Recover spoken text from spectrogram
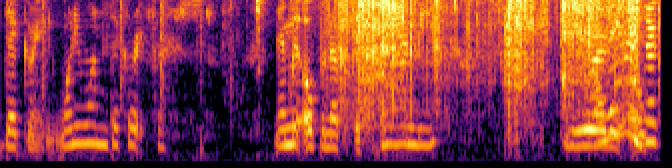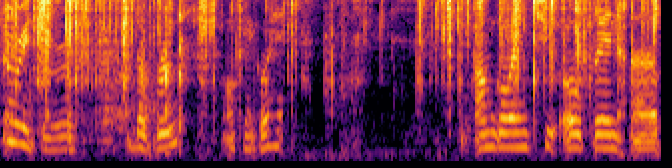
decorating. What do you want to decorate first? Let me open up the candy. We I want to decorate the roof. the roof. Okay, go ahead. I'm going to open up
